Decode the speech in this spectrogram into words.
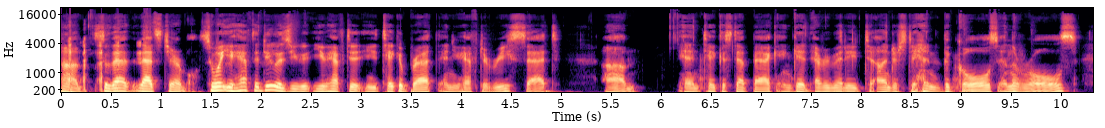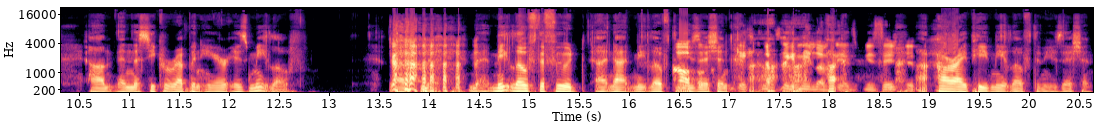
Um, so that, that's terrible. So what you have to do is you, you have to, you take a breath and you have to reset. Um, and take a step back and get everybody to understand the goals and the roles. Um, and the secret weapon here is meatloaf. Uh, Meatloaf the food, uh, not Meat Loaf the oh, musician. Okay. That's like Meat Loaf the musician. R.I.P. Meat Loaf the musician.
